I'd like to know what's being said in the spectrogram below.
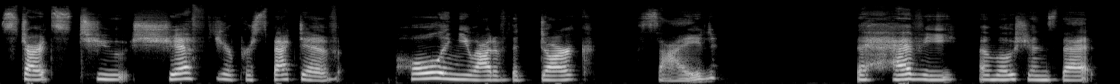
starts to shift your perspective, pulling you out of the dark side, the heavy emotions that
